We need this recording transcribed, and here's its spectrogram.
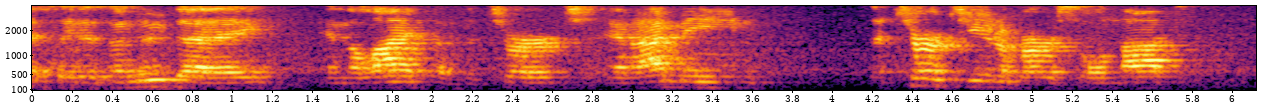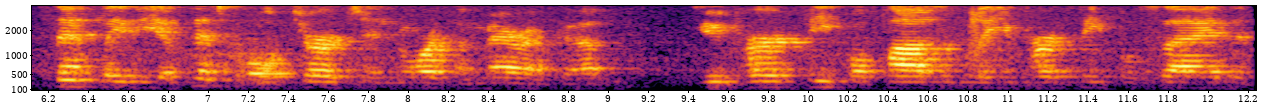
this. It is a new day in the life of the church, and I mean the church universal, not simply the Episcopal Church in North America. You've heard people, possibly, you've heard people say that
